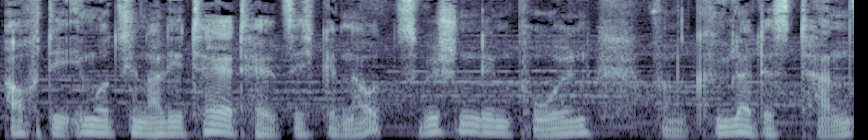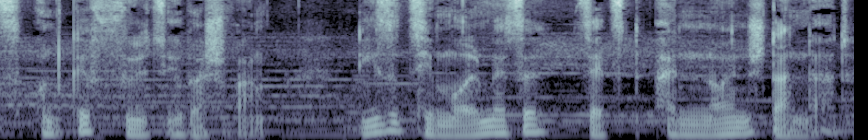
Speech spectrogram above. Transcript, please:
Auch die Emotionalität hält sich genau zwischen den Polen von kühler Distanz und Gefühlsüberschwang. Diese C-Moll-Messe setzt einen neuen Standard.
